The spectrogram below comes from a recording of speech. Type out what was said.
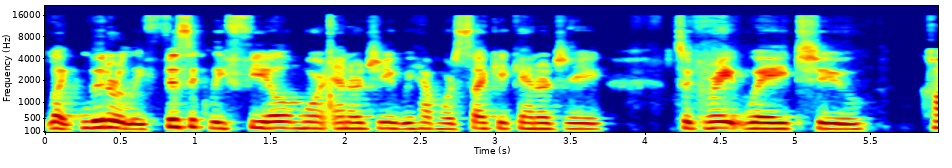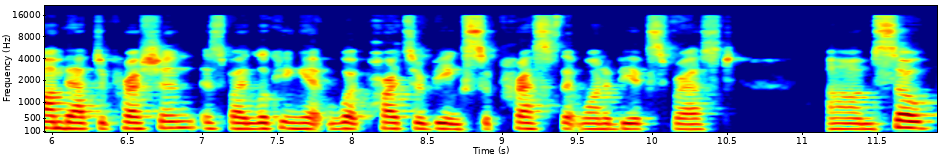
like literally physically feel more energy. We have more psychic energy. It's a great way to combat depression is by looking at what parts are being suppressed that want to be expressed. Um, so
